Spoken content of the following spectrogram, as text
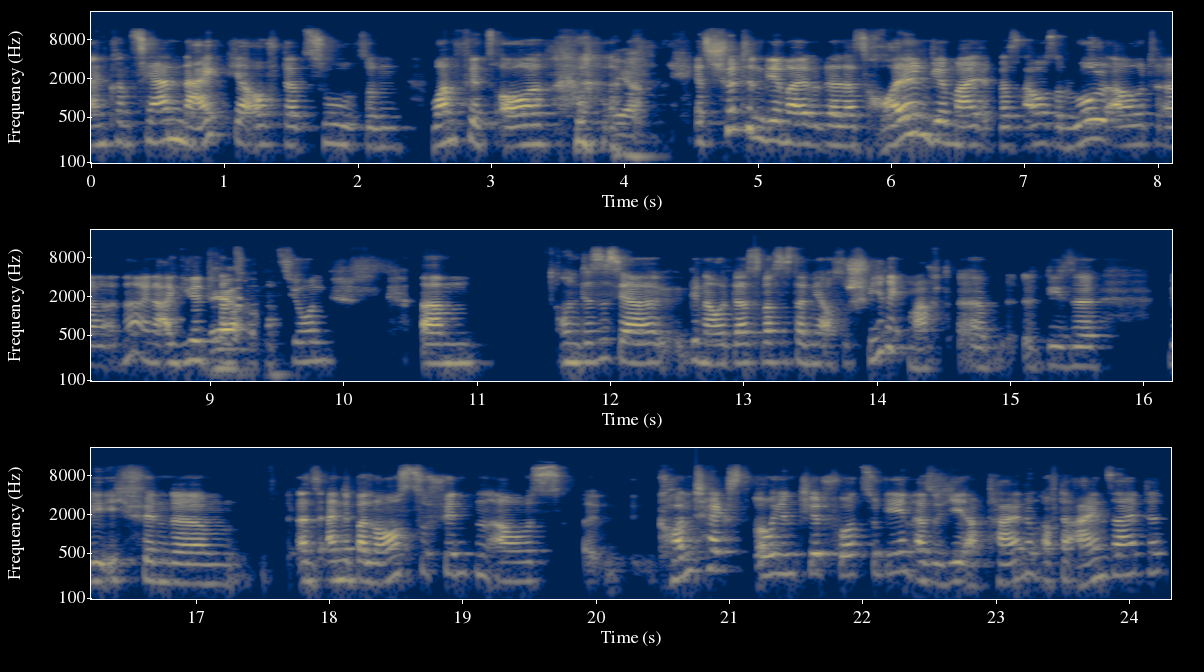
ein Konzern neigt ja oft dazu, so ein One-Fits-All. Ja. Jetzt schütten wir mal oder das rollen wir mal etwas aus, ein Rollout, äh, ne, eine agile Transformation. Ja. Ähm, und das ist ja genau das, was es dann ja auch so schwierig macht, äh, diese, wie ich finde, also eine Balance zu finden aus äh, kontextorientiert vorzugehen, also je Abteilung auf der einen Seite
